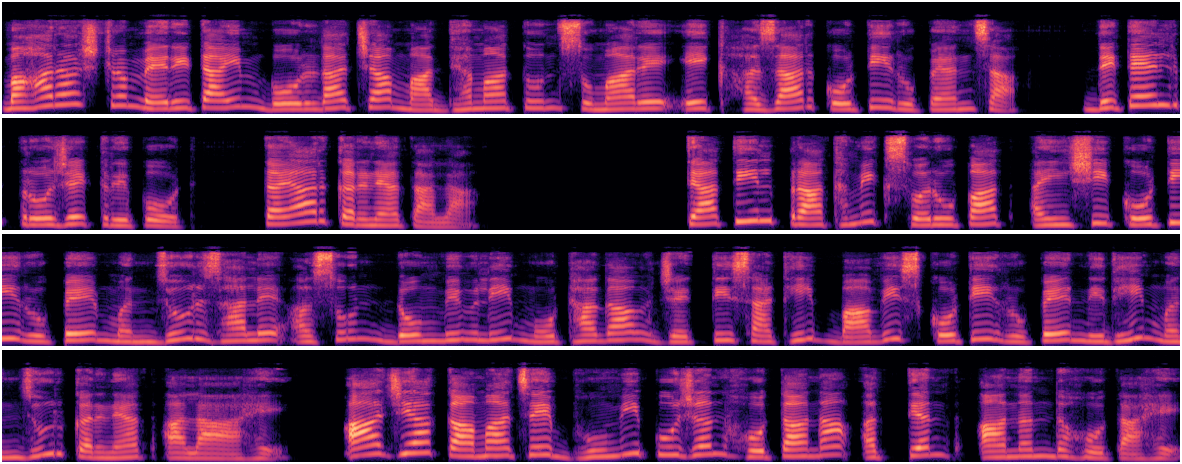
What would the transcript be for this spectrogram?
महाराष्ट्र मेरीटाईम बोर्डाच्या माध्यमातून सुमारे एक हजार कोटी रुपयांचा डिटेल्ड प्रोजेक्ट रिपोर्ट तयार करण्यात आला. त्यातील प्राथमिक स्वरूपात ऐंशी कोटी रुपये मंजूर झाले असून डोंबिवली मोठागाव जेट्टीसाठी बावीस कोटी रुपये निधी मंजूर करण्यात आला आहे. आज या कामाचे भूमिपूजन होताना अत्यंत आनंद होत आहे.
